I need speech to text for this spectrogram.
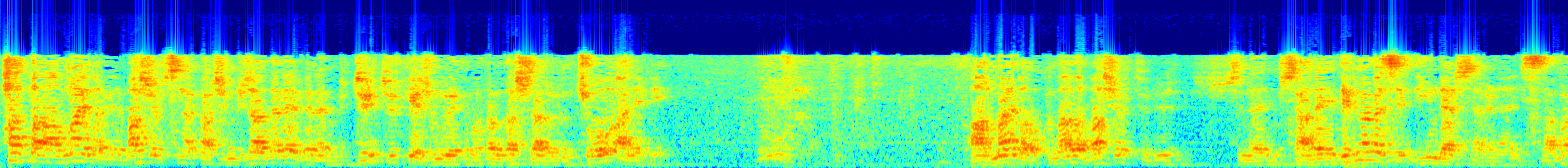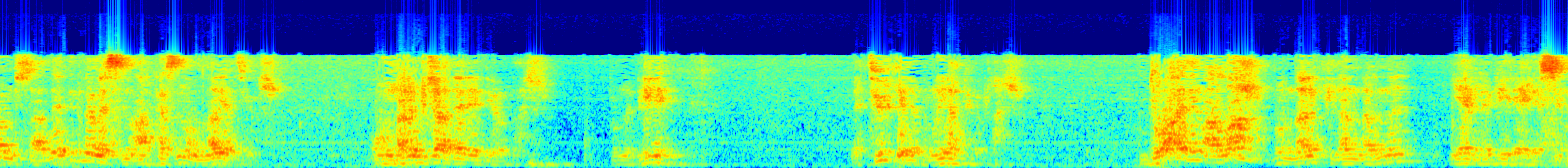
Hatta Almanya'da bile başörtüsüne karşı mücadele veren bütün Türkiye Cumhuriyeti vatandaşlarının çoğu Alevi. Almanya'da okullarda başörtüsüne müsaade edilmemesi, din derslerine, İslam'a müsaade edilmemesinin arkasında onlar yatıyor. Onları mücadele ediyorlar. Bunu bilin. Ve Türkiye'de bunu yapıyorlar. Dua edin Allah bunların planlarını yerle bir eylesin.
